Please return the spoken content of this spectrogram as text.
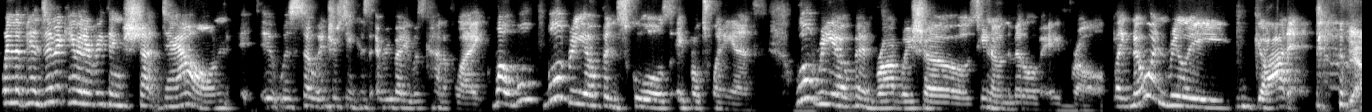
when the pandemic came and everything shut down, it, it was so interesting because everybody was kind of like, "Well, we'll we'll reopen schools April twentieth. We'll reopen Broadway shows, you know, in the middle of mm. April." Like no one really got it, Yeah,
